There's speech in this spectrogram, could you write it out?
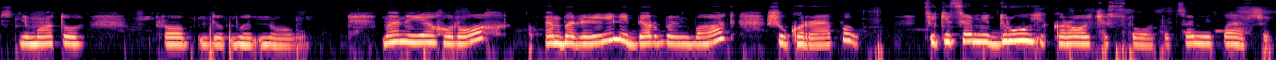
Знімати нову. У мене є горох, Емберлілі, Бьорбенбат, Шукорепл. Тільки це мій другий, коротше, сото. Це мій перший.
